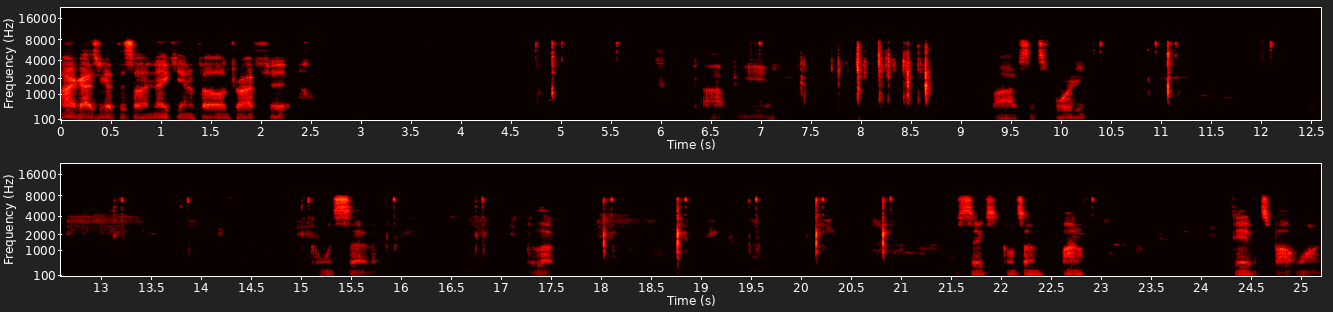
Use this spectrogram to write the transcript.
All right, guys, we got this uh, Nike NFL Dry Fit. Copy. Five six forty. Going seven. Good luck. Six. Going seven. Final. David, spot one.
